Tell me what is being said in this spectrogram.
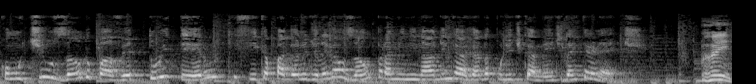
como tiozão do pavê tuiteiro que fica pagando de legalzão para meninada engajada politicamente da internet. Oi,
